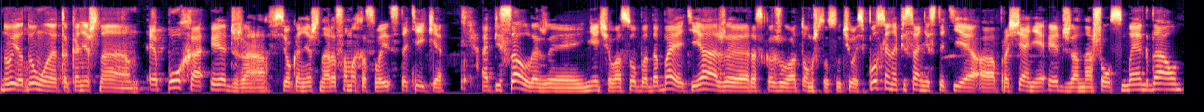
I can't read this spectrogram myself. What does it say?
Ну, я думаю, это, конечно, эпоха Эджа. Все, конечно, Росомаха своей статейке описал, даже нечего особо добавить. Я же расскажу о том, что случилось после написания статьи о прощании Эджа на шоу SmackDown.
